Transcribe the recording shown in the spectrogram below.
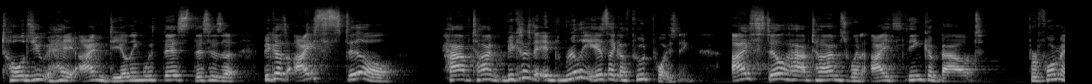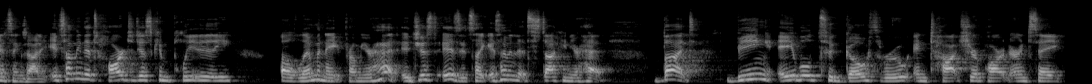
told you, hey, I'm dealing with this. This is a because I still have time because it really is like a food poisoning. I still have times when I think about performance anxiety. It's something that's hard to just completely eliminate from your head. It just is. It's like it's something that's stuck in your head. But being able to go through and touch your partner and say,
